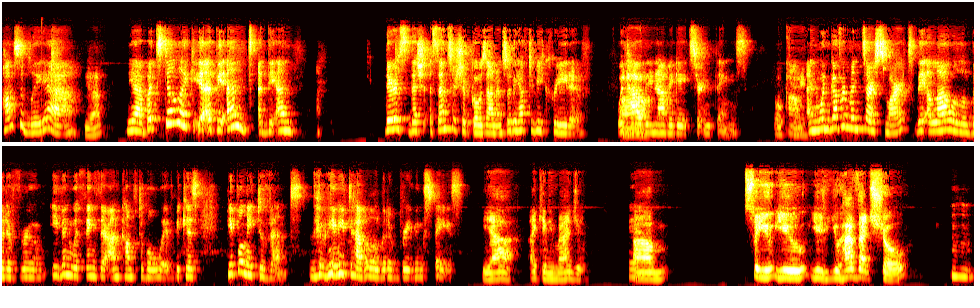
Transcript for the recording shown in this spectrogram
Possibly, yeah. Yeah. Yeah, but still, like yeah, at the end, at the end, there's the sh- censorship goes on, and so they have to be creative with how Ah. they navigate certain things. Okay. Um, and when governments are smart, they allow a little bit of room, even with things they're uncomfortable with, because people need to vent. They need to have a little bit of breathing space. yeah, I can imagine. Yeah. Um, so you you you you have that show. Mhm.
